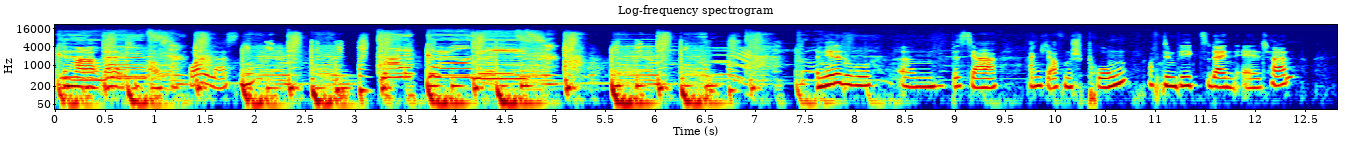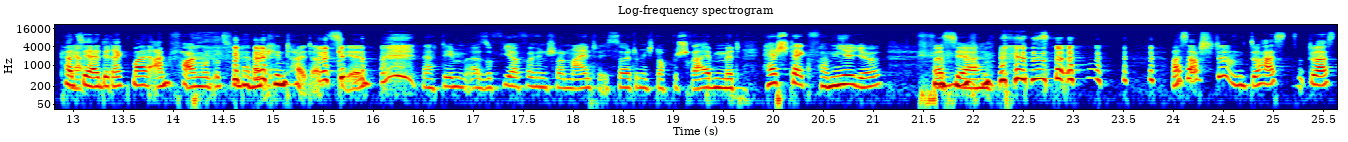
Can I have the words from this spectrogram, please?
immer relativ außen vor gelassen. Nele, du ähm, bist ja eigentlich auf dem Sprung, auf dem Weg zu deinen Eltern. Kannst ja. ja direkt mal anfangen und uns von deiner Kindheit erzählen. Nachdem äh, Sophia vorhin schon meinte, ich sollte mich doch beschreiben mit Hashtag Familie, was ja. was auch stimmt. Du hast, du hast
